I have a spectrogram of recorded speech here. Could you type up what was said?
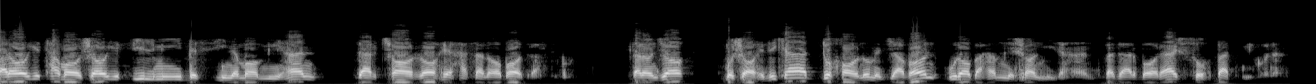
برای تماشای فیلمی به سینما میهن در چهارراه حسن آباد رفته بود. در آنجا مشاهده کرد دو خانم جوان او را به هم نشان می‌دهند و دربارهش صحبت می‌کنند.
